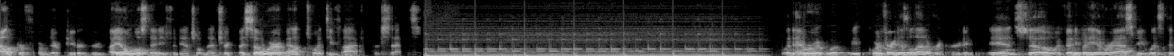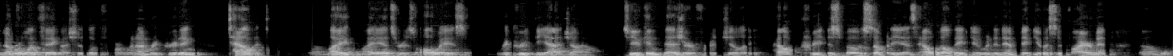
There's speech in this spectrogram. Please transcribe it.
outperform their peer group by almost any financial metric by somewhere about 25%. whenever Korn Ferry does a lot of recruiting, and so if anybody ever asks me what's the number one thing I should look for when I'm recruiting talent, uh, my, my answer is always recruit the agile. So you can measure for agility how predisposed somebody is, how well they do in an ambiguous environment. Um,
